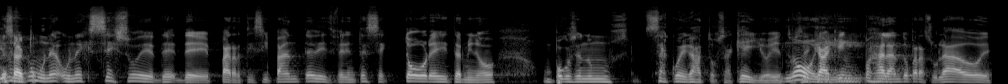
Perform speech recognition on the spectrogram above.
Exacto. como una- un exceso de, de- de participantes de diferentes sectores y terminó un poco siendo un saco de gatos aquello. Y entonces No, cada y- quien jalando para su lado. y-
